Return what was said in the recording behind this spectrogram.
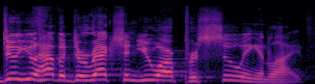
Do you have a direction you are pursuing in life?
